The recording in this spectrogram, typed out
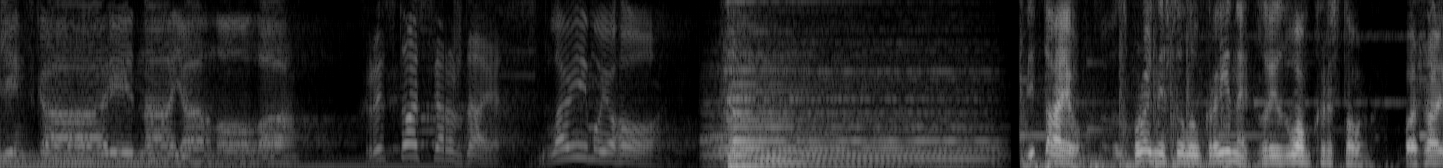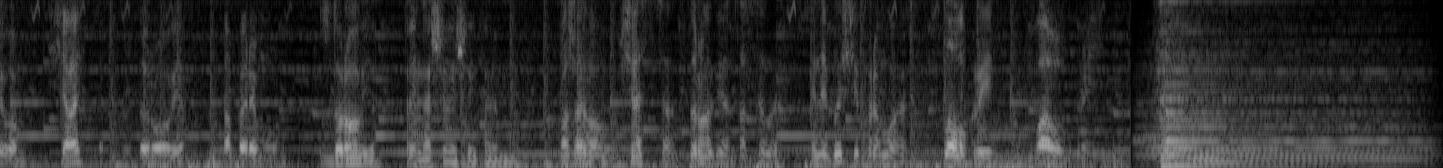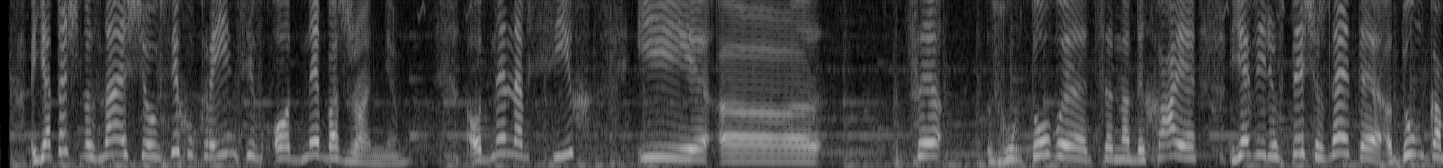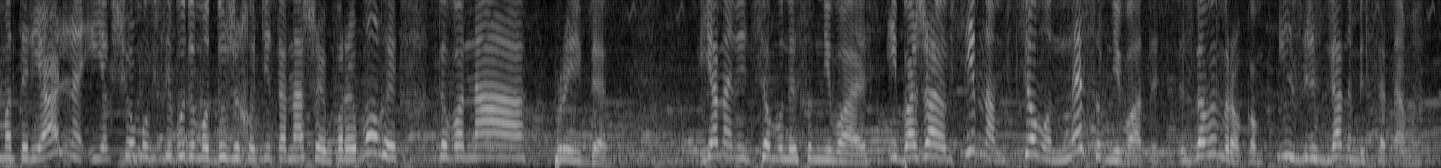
українська рідна мова. Христос ся рождає. Славімо Його! Вітаю Збройні Сили України з Різдвом Христовим. Бажаю вам щастя, здоров'я та перемоги. Здоров'я та й найшвидшої перемоги. Бажаю вам щастя, здоров'я та сили і найближчі перемоги. Слава Україні! Слава Україні! Я точно знаю, що у всіх українців одне бажання, одне на всіх, і е, це згуртовує, це надихає. Я вірю в те, що знаєте, думка матеріальна, і якщо ми всі будемо дуже хотіти нашої перемоги, то вона прийде. Я навіть в цьому не сумніваюсь і бажаю всім нам в цьому не сумніватись з Новим роком і з різдвяними святами.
